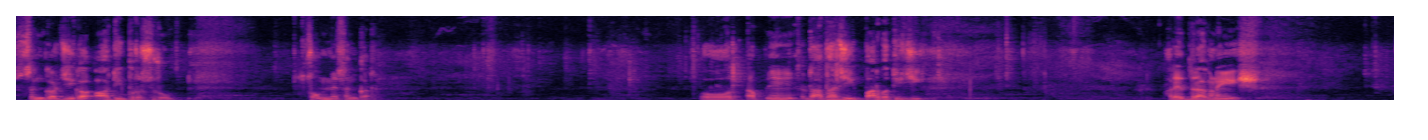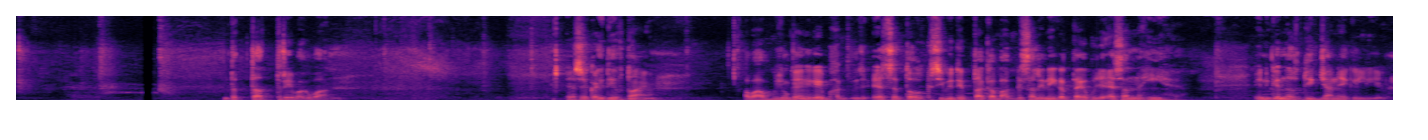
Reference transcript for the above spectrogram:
शंकर जी का आदि पुरुष रूप सौम्य शंकर। और अपने राधा जी पार्वती जी। हरिद्रा गणेश। दत्तात्रेय भगवान। ऐसे कई देवता हैं। अब आप यूँ कहेंगे कि भाग्य, ऐसे तो किसी भी देवता का भाग्यशाली नहीं करता है मुझे ऐसा नहीं है। इनके नज़दीक जाने के लिए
